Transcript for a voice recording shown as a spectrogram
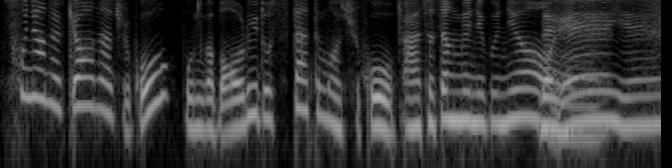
소년을 껴안아주고 뭔가 머리도 쓰다듬어주고 아, 저 장면이군요. 네. 예, 예.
